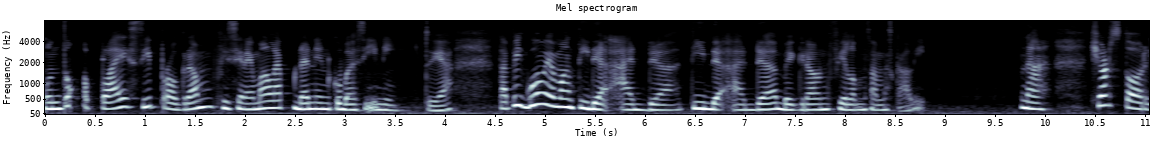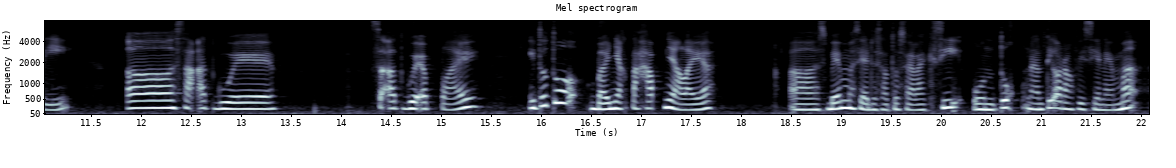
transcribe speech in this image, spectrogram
untuk apply si program Visinema Lab dan inkubasi ini gitu ya. Tapi gue memang tidak ada, tidak ada background film sama sekali. Nah, short story, uh, saat gue saat gue apply itu tuh banyak tahapnya lah ya. Uh, Sebenarnya masih ada satu seleksi untuk nanti orang Visinema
